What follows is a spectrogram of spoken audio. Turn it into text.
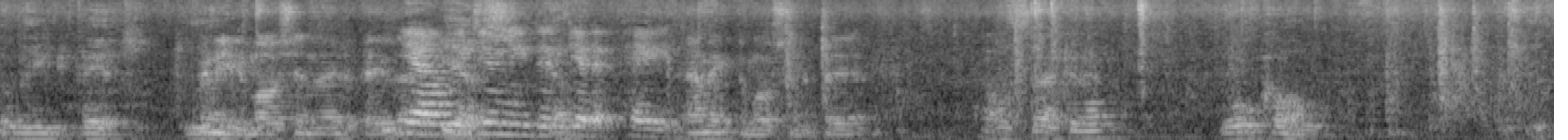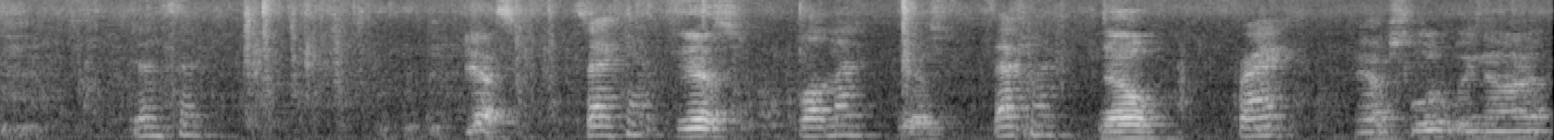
But we need to pay it. We need a motion then to pay that? yeah, we do Yes, need to yeah. get it paid. I make the motion to pay it. I'll second it. Roll call. Jensen, Yes. Stankin, Yes. Waltman, yes, Beckman, No. Frank, Absolutely not.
